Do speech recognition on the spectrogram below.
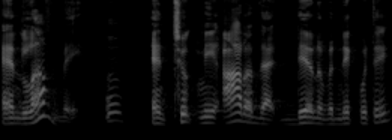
and loved me Mm. and took me out of that den of iniquity,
